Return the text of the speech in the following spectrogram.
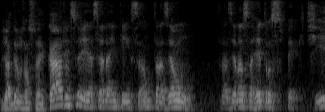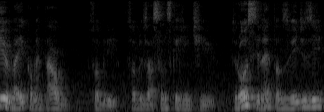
Já demos nosso recado. É isso aí, essa era a intenção, trazer um trazer nossa retrospectiva e comentar sobre, sobre os assuntos que a gente trouxe, né, todos os vídeos e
